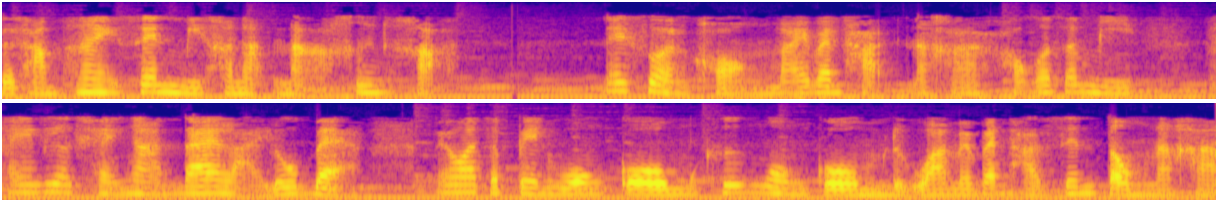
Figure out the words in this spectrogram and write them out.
จะทำให้เส้นมีขนาดหนาขึ้นค่ะ ในส่วนของไม้บรรทัดนะคะเขาก็จะมีให้เลือกใช้งานได้หลายรูปแบบ ไม่ว่าจะเป็นวงกลม ครึ่งวงกลม หรือว่าไม้บรรทัดเส้นตรงนะคะ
